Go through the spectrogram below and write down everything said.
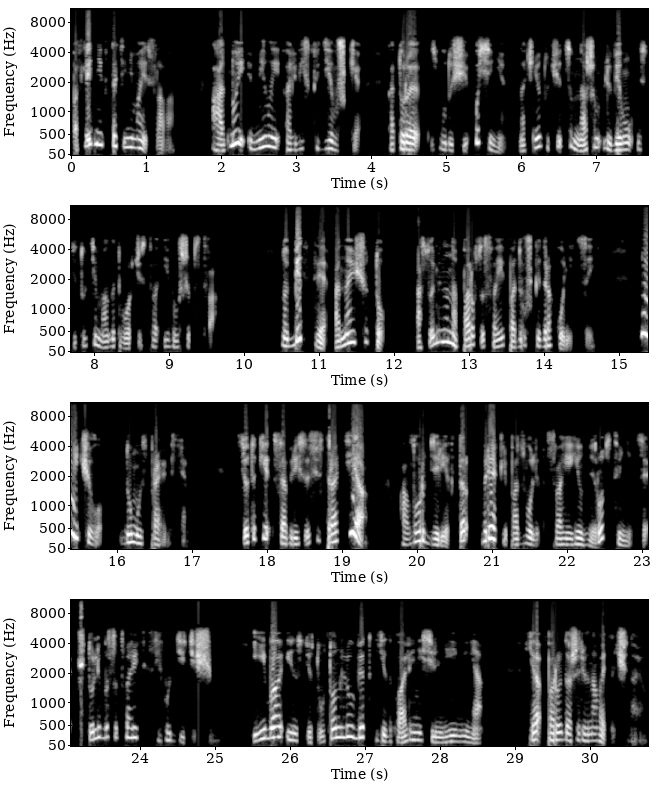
Последние, кстати, не мои слова, а одной милой альвийской девушке, которая с будущей осени начнет учиться в нашем любимом институте маготворчества и волшебства. Но бедствие она еще то, особенно на пару со своей подружкой-драконицей. Ну ничего, думаю, справимся. Все-таки Сабриса сестра Тиа, а лорд-директор вряд ли позволит своей юной родственнице что-либо сотворить с его детищем, ибо институт он любит едва ли не сильнее меня. Я порой даже ревновать начинаю.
